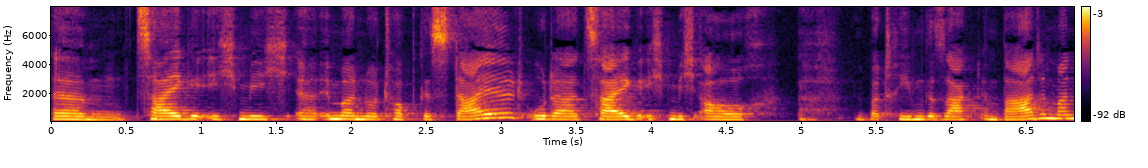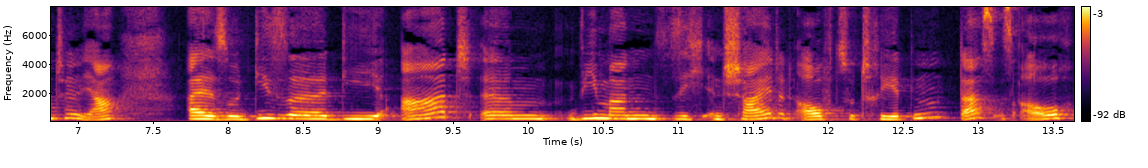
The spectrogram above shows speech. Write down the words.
Ähm, zeige ich mich äh, immer nur top gestylt oder zeige ich mich auch äh, übertrieben gesagt im Bademantel? Ja, also diese die Art, ähm, wie man sich entscheidet aufzutreten, das ist auch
